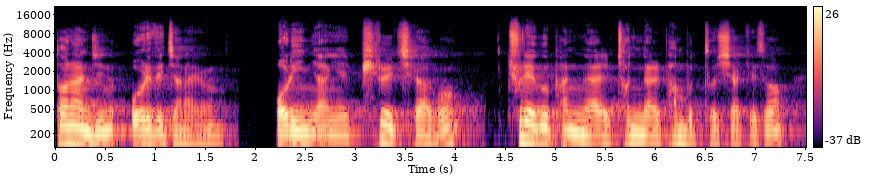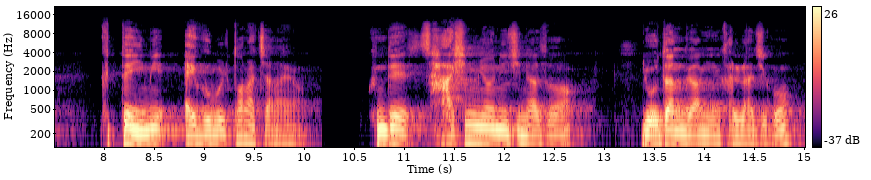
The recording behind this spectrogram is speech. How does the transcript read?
떠난 지는 오래됐잖아요. 어린 양의 피를 칠하고 출애굽한 날 전날 밤부터 시작해서 그때 이미 애굽을 떠났잖아요. 근데 40년이 지나서 요단강이 갈라지고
